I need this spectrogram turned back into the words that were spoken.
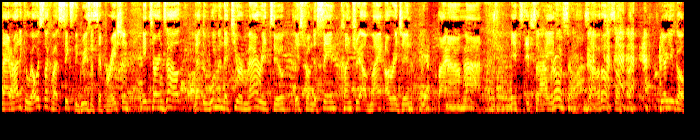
And ironically, we always talk about six degrees of separation. It turns out that the woman that you're married to is from the same country of my origin, yep. Panama. It's it's amazing. Sabroso. Sabroso. there you go.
